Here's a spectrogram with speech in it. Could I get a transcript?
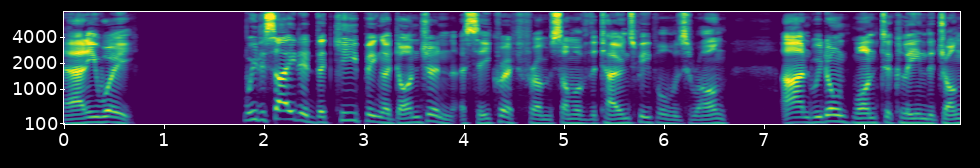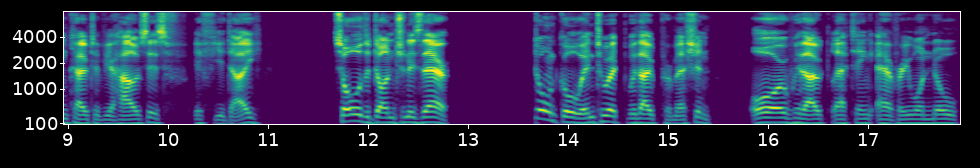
Anyway, we decided that keeping a dungeon a secret from some of the townspeople was wrong, and we don't want to clean the junk out of your houses if you die. So the dungeon is there. Don't go into it without permission, or without letting everyone know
